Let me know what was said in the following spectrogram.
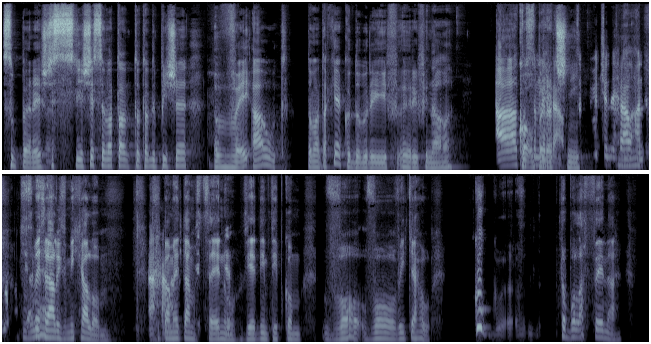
Super, ještě, ještě Seva ta, to tady píše Way Out. To má taky jako dobrý hry finále. A to jsem nehrál. Kooperační. Jsem nehrál a Mm, nemám To sme hrali s Michalom. Aha. pamätám scénu s jedným typkom vo, vo výťahu. Kuk, to bola scéna.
